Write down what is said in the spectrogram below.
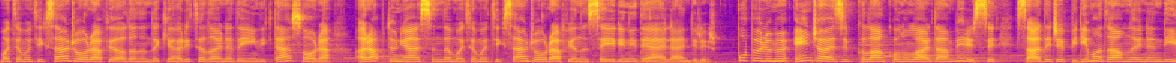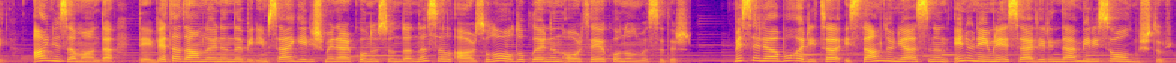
matematiksel coğrafya alanındaki haritalarına değindikten sonra Arap dünyasında matematiksel coğrafyanın seyrini değerlendirir. Bu bölümü en cazip kılan konulardan birisi sadece bilim adamlarının değil, aynı zamanda devlet adamlarının da bilimsel gelişmeler konusunda nasıl arzulu olduklarının ortaya konulmasıdır. Mesela bu harita İslam dünyasının en önemli eserlerinden birisi olmuştur.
